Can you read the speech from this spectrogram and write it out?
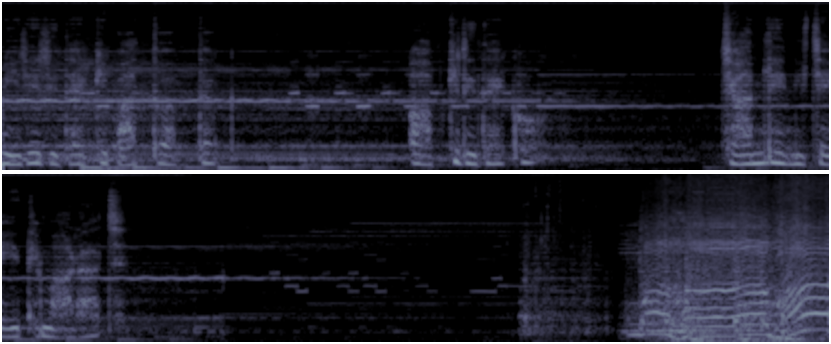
मेरे हृदय की बात तो अब तक आपके हृदय को जान लेनी चाहिए थी महाराज। महाभारत।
